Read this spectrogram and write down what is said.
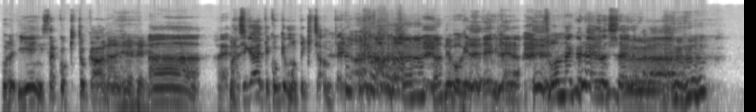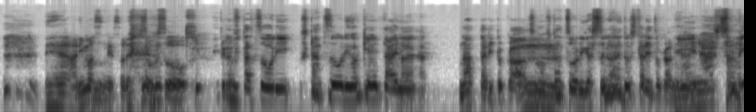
ほら、家にさ、コキとかある。ああ、はい間違えてコキ持ってきちゃうみたいな。寝ぼけてて、みたいな。そんなぐらいの時代だから、ねえ、ありますね、うん。それ。そうそう。てか二つ折り、二つ折りの携帯になったりとか、うん。その二つ折りがスライドしたりとかに、すげ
